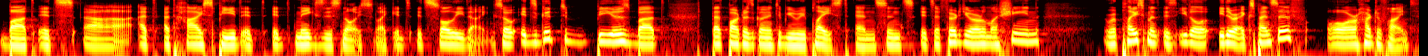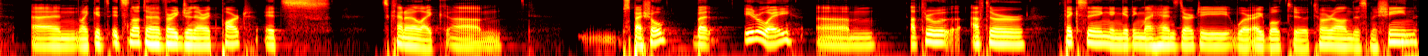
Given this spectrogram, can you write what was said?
But it's uh, at, at high speed it, it makes this noise. Like it's, it's slowly dying. So it's good to be used but that part is going to be replaced and since it's a 30 year old machine replacement is either either expensive or hard to find and like it's, it's not a very generic part it's it's kind of like um, special. But either way, um, after after fixing and getting my hands dirty, we're able to turn on this machine.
